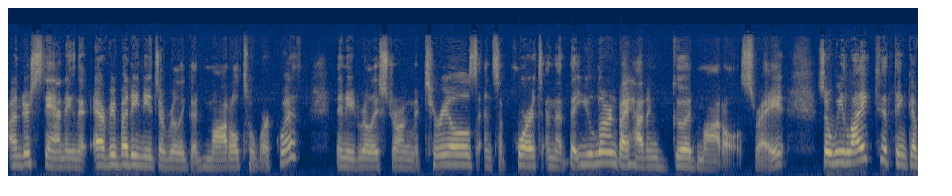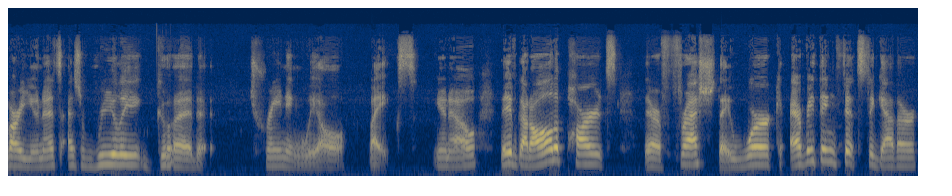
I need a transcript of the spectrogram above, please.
understanding that everybody needs a really good model to work with. They need really strong materials and supports, and that, that you learn by having good models, right? So we like to think of our units as really good training wheel bikes you know? They've got all the parts they're fresh they work everything fits together.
